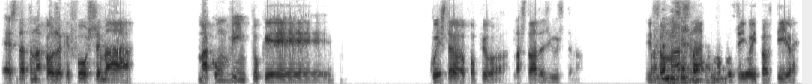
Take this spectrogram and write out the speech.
è stata una cosa che forse mi ha convinto che questa era proprio la strada giusta no? il Guarda, fermarsi sembrava... un attimo così ripartire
